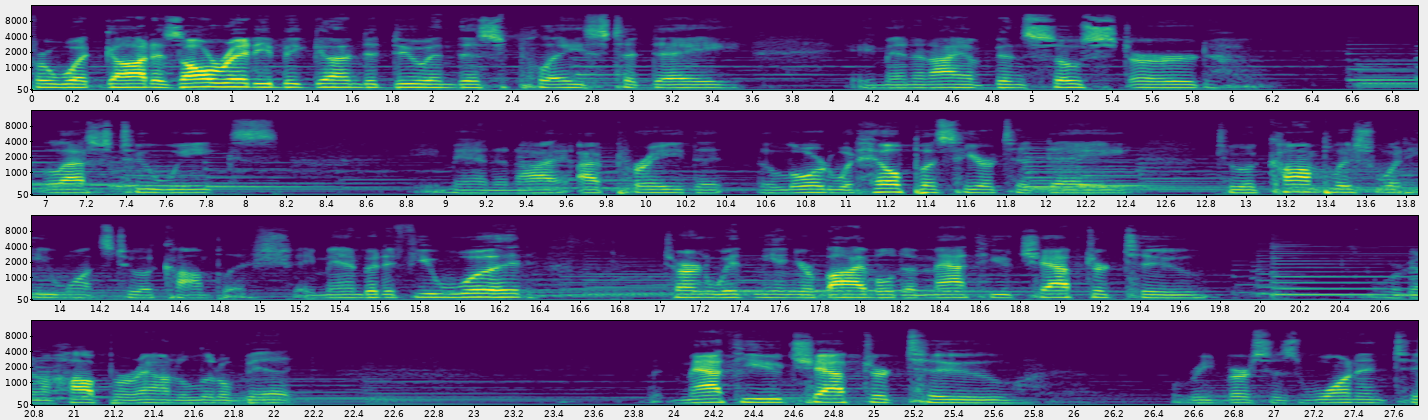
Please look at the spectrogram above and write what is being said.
for what God has already begun to do in this place today. Amen. And I have been so stirred the last two weeks. Amen. And I, I pray that the Lord would help us here today to accomplish what He wants to accomplish. Amen. But if you would, Turn with me in your Bible to Matthew chapter 2. We're going to hop around a little bit. But Matthew chapter 2, we'll read verses 1 and 2,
